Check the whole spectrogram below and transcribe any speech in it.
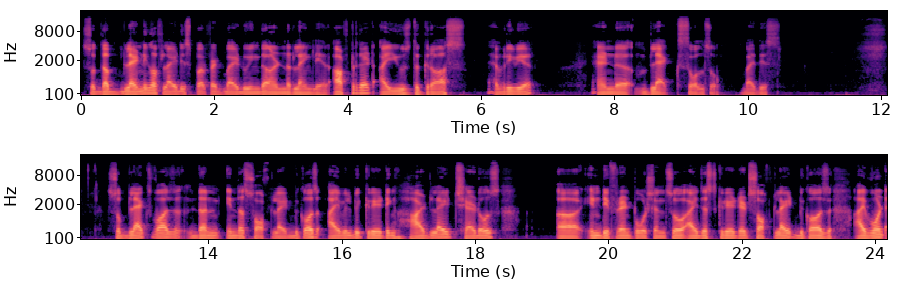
So the blending of light is perfect by doing the underlying layer. After that I use the grass everywhere and uh, blacks also by this. So blacks was done in the soft light because I will be creating hard light shadows uh, in different portions so I just created soft light because I want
